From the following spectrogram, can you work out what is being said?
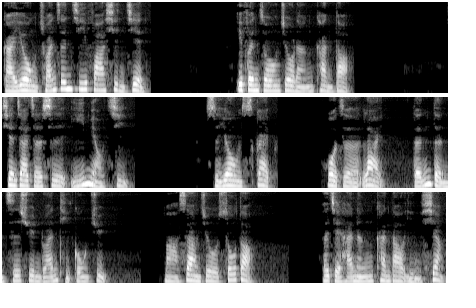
改用传真机发信件，一分钟就能看到。现在则是以秒计，使用 Skype 或者 Line。等等资讯软体工具，马上就收到，而且还能看到影像，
